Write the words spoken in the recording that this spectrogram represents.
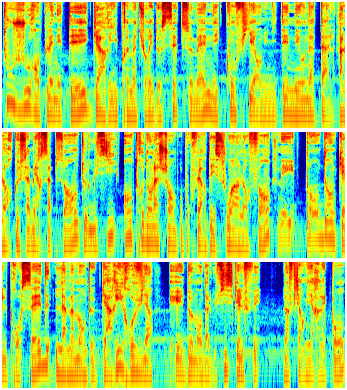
toujours en plein été, Gary, prématuré de 7 semaines, est confié en unité néonatale. Alors que sa mère s'absente, Lucie entre dans la chambre pour faire des soins à l'enfant, mais pendant qu'elle procède, la maman de Gary revient et demande à Lucie ce qu'elle fait. L'infirmière répond ⁇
